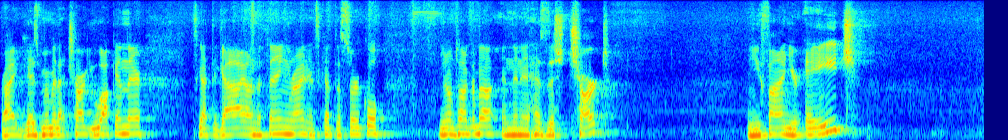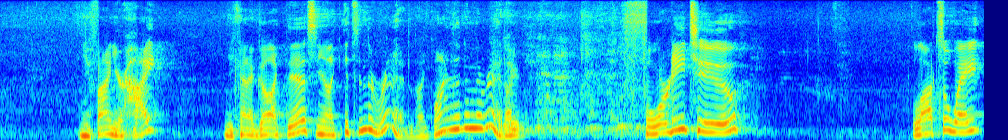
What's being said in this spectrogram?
right? You guys remember that chart? You walk in there, it's got the guy on the thing, right? It's got the circle. You know what I'm talking about? And then it has this chart. And you find your age, and you find your height, and you kind of go like this, and you're like, it's in the red. Like, why is it in the red? Like, 42, lots of weight.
